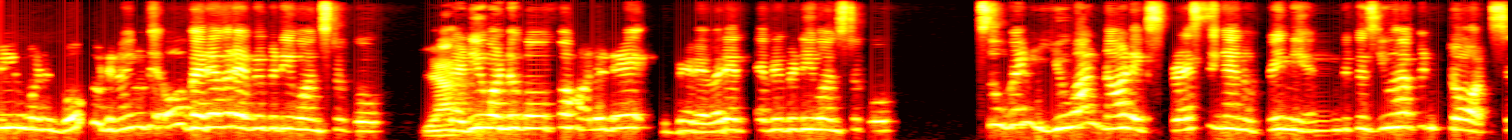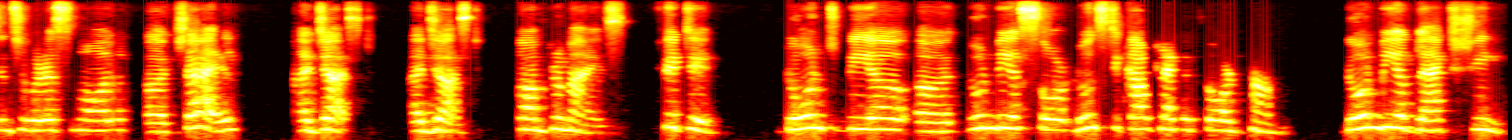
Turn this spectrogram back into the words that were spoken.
do you want to go for dinner? You say oh wherever everybody wants to go yeah. where do you want to go for holiday wherever everybody wants to go so when you are not expressing an opinion because you have been taught since you were a small uh, child, adjust, adjust, compromise, fit in. Don't be a uh, don't be a sword. Don't stick out like a sore thumb. Don't be a black sheep.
